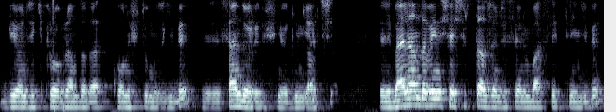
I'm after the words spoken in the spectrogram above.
Bir önceki programda da konuştuğumuz gibi. Ee, sen de öyle düşünüyordun gerçi. Ee, Belhanda beni şaşırttı az önce senin bahsettiğin gibi.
